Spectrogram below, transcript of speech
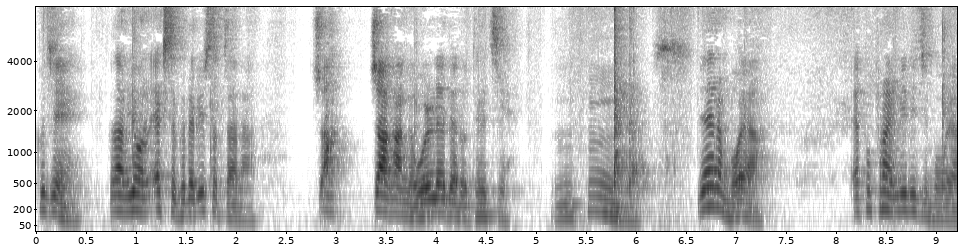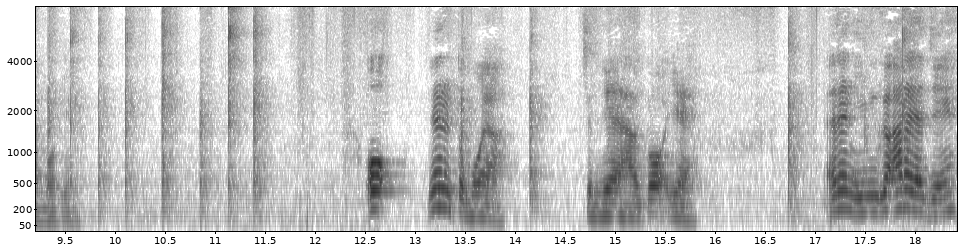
그지? 그 다음에 이거는 x 그대로 있었잖아. 쫙쫙 하면 원래대로 되지. 음흠. 얘는 뭐야? f 프라임 1이지 뭐야, 뭐긴. 어? 얘는 또 뭐야? 지금 얘하고 얘. ln 인거 알아야지.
